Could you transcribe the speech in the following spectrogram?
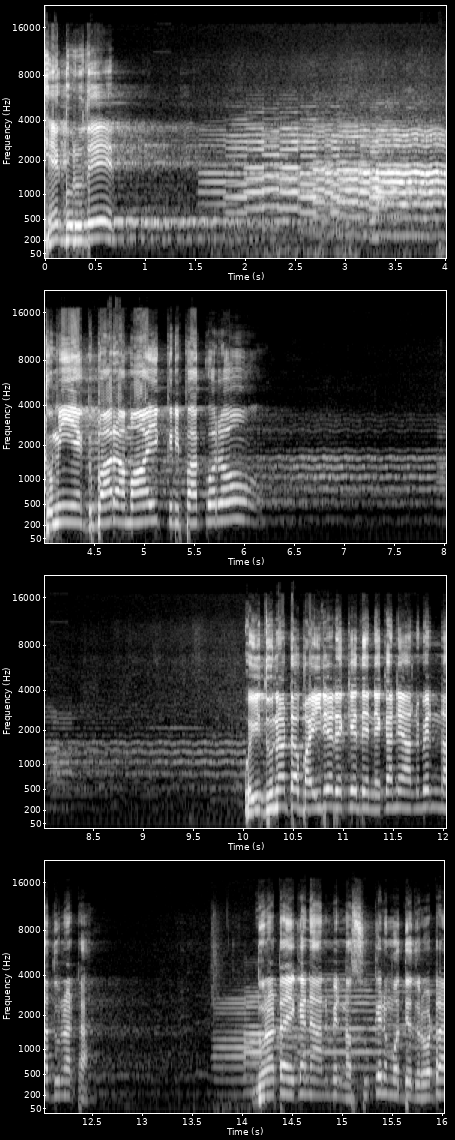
হে গুরুদেব, তুমি একবার আমায় কৃপা করো। ওই দুনাটা বাইরে রেখে দেন, এখানে আনবেন না দুনাটা। দুনাটা এখানে আনবেন না, সুখের মধ্যে ওটা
